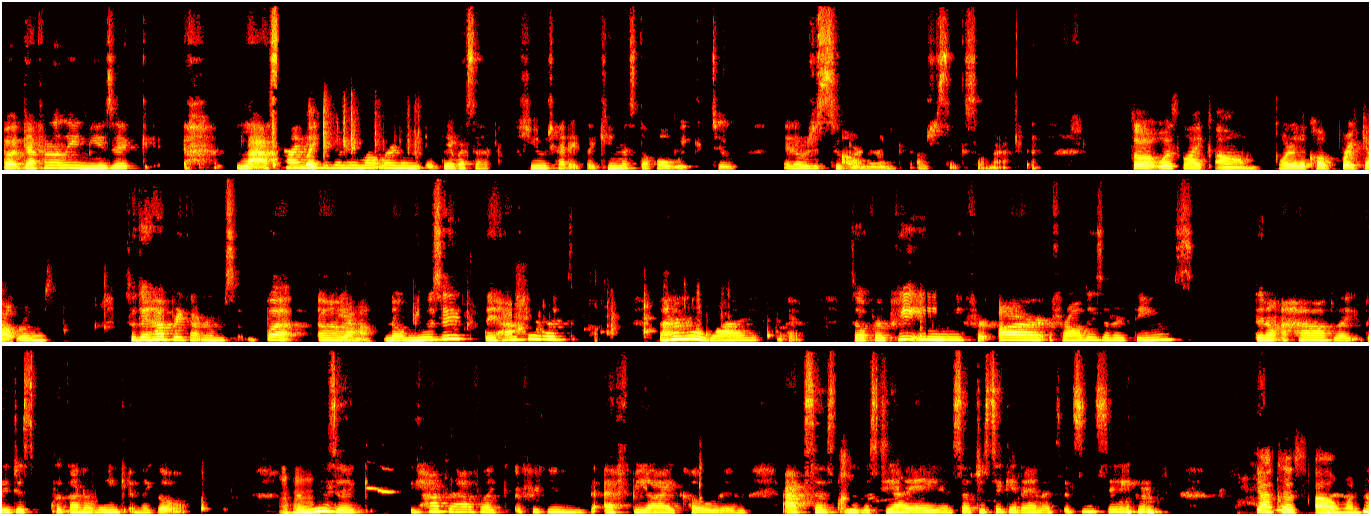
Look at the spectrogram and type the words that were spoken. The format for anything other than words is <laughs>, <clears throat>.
But definitely music. <sighs> Last time Like, was in remote learning, it gave us a huge headache. Like he missed the whole week too, and it was just super oh, annoying. I was just like so mad. <laughs> so it was like, um, what are they called? Breakout rooms? So they have breakout rooms, but um, Yeah. no music. They have to like I don't know why. Okay, so for PE, for art, for all these other things, they don't have like they just click on a link and they go. For hmm music, you have to have like a freaking the FBI code and access to the CIA and stuff just to get in. It's it's insane. <laughs> Yeah, because uh, when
